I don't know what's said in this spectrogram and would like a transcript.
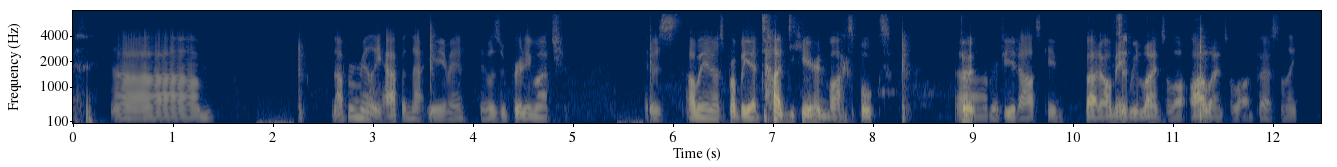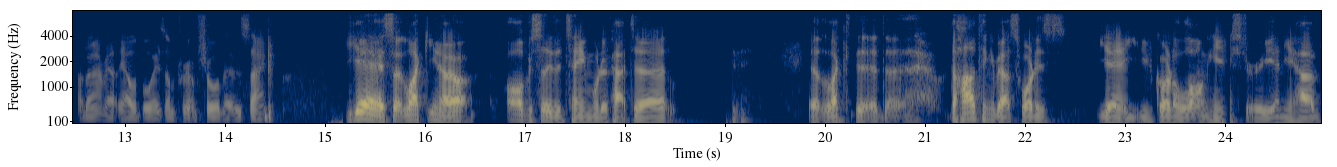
um, nothing really happened that year, man. It was a pretty much. It was. I mean, it was probably a dud year in Mike's books. But- um, if you'd ask him, but I mean, So- we learnt a lot. I learnt a lot personally. I don't know about the other boys. I'm, pretty, I'm sure they're the same. Yeah, so like you know, obviously the team would have had to, like the the the hard thing about SWAT is, yeah, you've got a long history and you have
